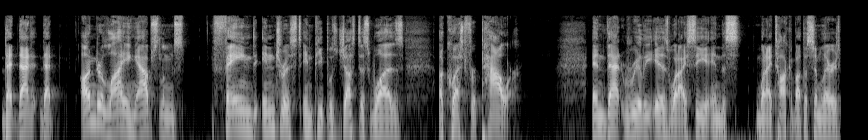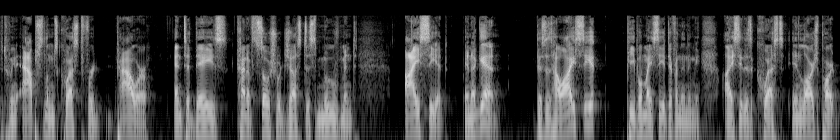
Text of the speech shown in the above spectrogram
that, that, that underlying Absalom's feigned interest in people's justice was a quest for power. And that really is what I see in this when I talk about the similarities between Absalom's quest for power and today's kind of social justice movement. I see it. And again, this is how I see it. People may see it differently than me. I see it as a quest in large part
